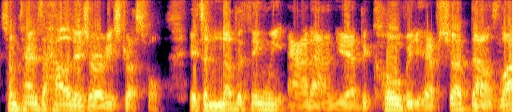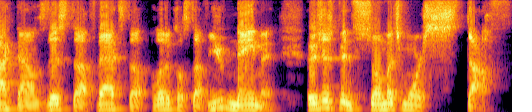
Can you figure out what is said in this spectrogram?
Sometimes the holidays are already stressful. It's another thing we add on. You have the COVID, you have shutdowns, lockdowns, this stuff, that stuff, political stuff, you name it. There's just been so much more stuff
